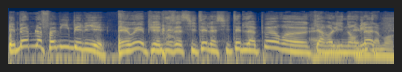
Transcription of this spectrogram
et même la famille Bélier. Et oui, et puis elle nous a cité la Cité de la Peur, euh, Caroline oui, Anglade. évidemment.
